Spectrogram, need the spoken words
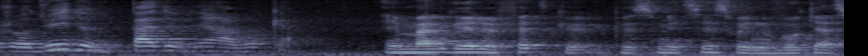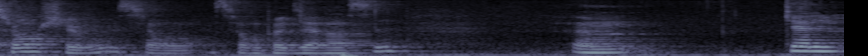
aujourd'hui de ne pas devenir avocat. Et malgré le fait que, que, ce métier soit une vocation chez vous, si on, si on peut dire ainsi, euh, quelles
